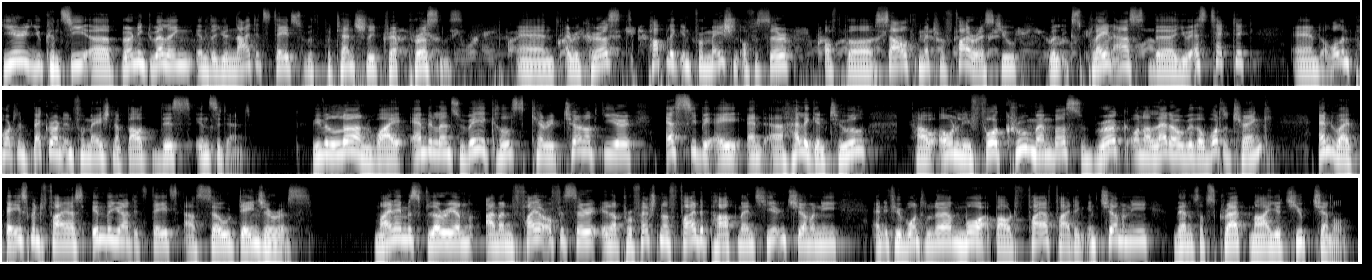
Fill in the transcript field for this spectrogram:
Here you can see a burning dwelling in the United States with potentially trapped persons. And Eric Hurst, Public Information Officer of the South Metro Fire Rescue, will explain us the US tactic and all important background information about this incident. We will learn why ambulance vehicles carry turnout gear, SCBA and a Halligan tool, how only four crew members work on a ladder with a water tank, and why basement fires in the United States are so dangerous. My name is Florian, I'm a fire officer in a professional fire department here in Germany, and if you want to learn more about firefighting in Germany, then subscribe my YouTube channel.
